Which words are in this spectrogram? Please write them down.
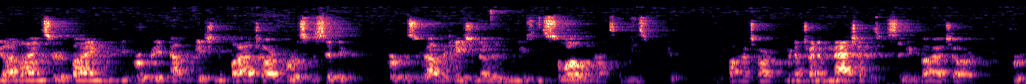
guideline certifying the appropriate application of biochar for a specific purpose or application other than using soil. Not saying it's biochar. We're not trying to match up a specific biochar for a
